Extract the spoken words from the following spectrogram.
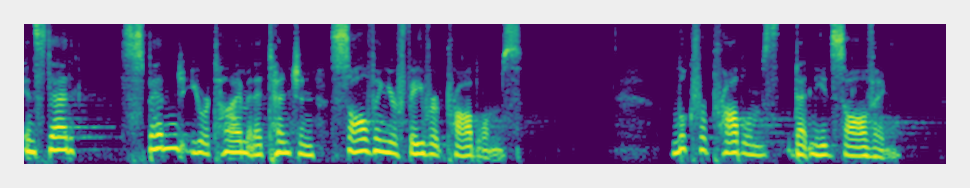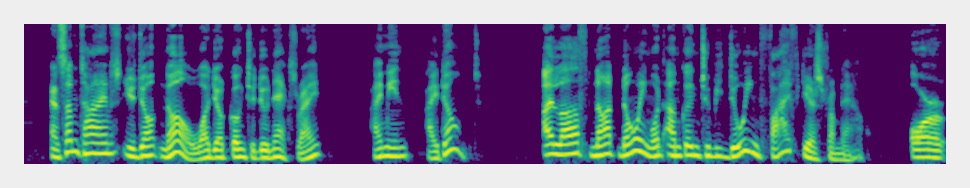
Instead, spend your time and attention solving your favorite problems. Look for problems that need solving. And sometimes you don't know what you're going to do next, right? I mean, I don't. I love not knowing what I'm going to be doing five years from now or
